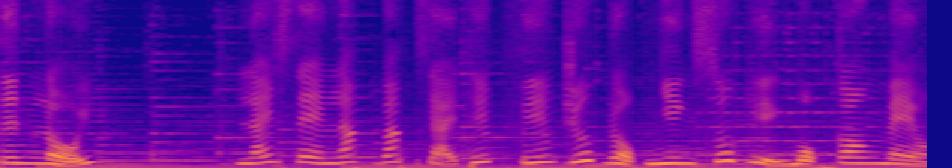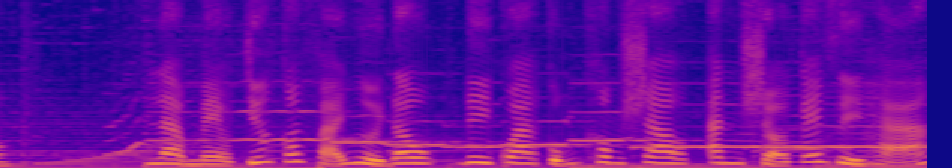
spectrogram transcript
xin lỗi. Lái xe lắc bắt giải thích phía trước đột nhiên xuất hiện một con mèo. Là mèo chứ có phải người đâu, Đi qua cũng không sao, Anh sợ cái gì hả?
